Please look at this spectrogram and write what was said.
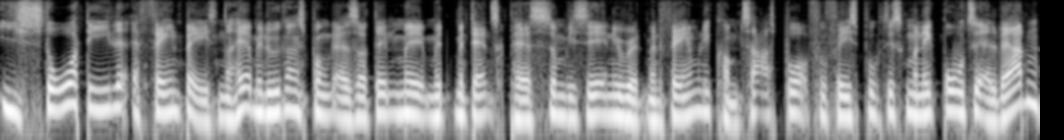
i store dele af fanbasen, og her er mit udgangspunkt, altså den med, med, med dansk pas, som vi ser ind i Redman Family, kommentarspor på Facebook, det skal man ikke bruge til alverden,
